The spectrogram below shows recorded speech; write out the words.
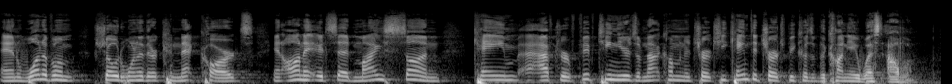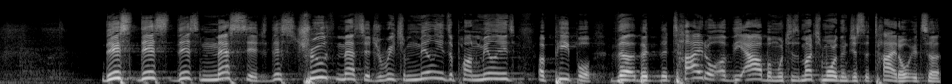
and one of them showed one of their Connect cards, and on it it said, My son came after 15 years of not coming to church. He came to church because of the Kanye West album. This, this, this message, this truth message reached millions upon millions of people. The, the, the title of the album, which is much more than just a title, it's a,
